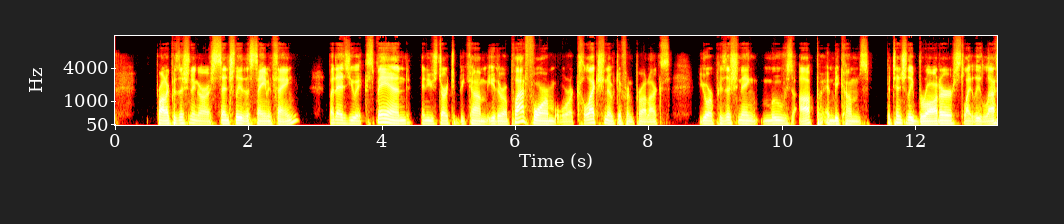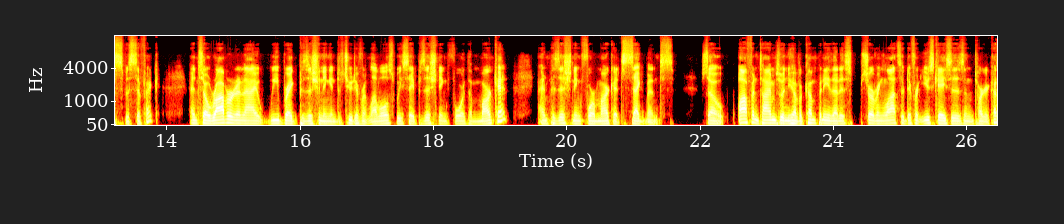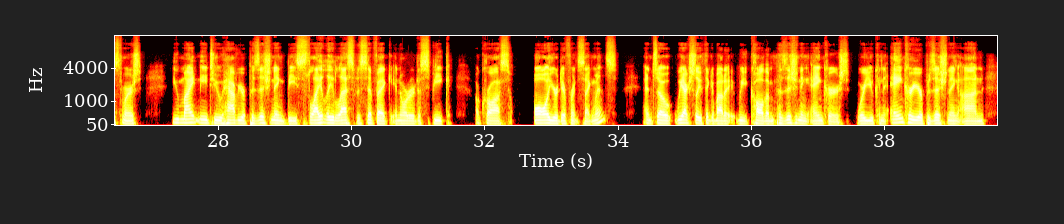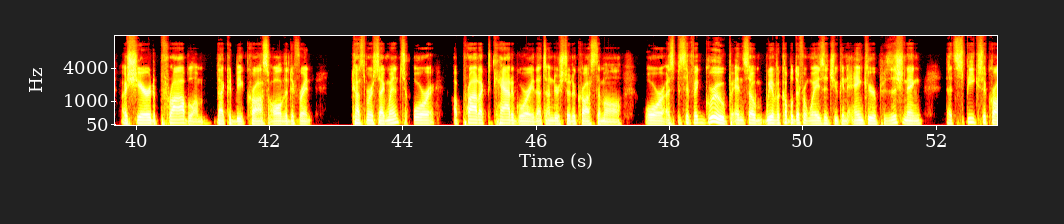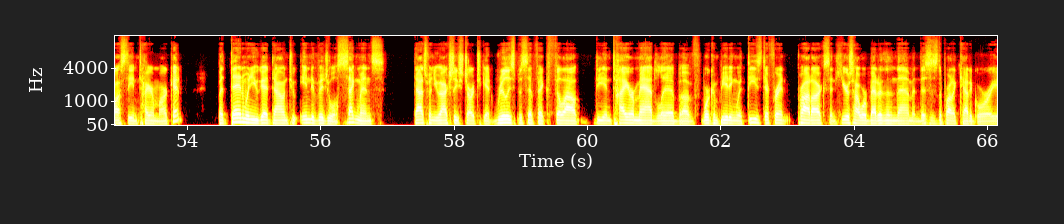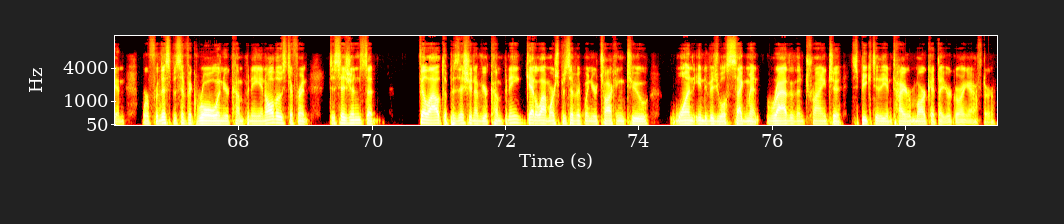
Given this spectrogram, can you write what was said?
product positioning are essentially the same thing. But as you expand and you start to become either a platform or a collection of different products, your positioning moves up and becomes potentially broader, slightly less specific. And so Robert and I, we break positioning into two different levels. We say positioning for the market and positioning for market segments. So, oftentimes, when you have a company that is serving lots of different use cases and target customers, you might need to have your positioning be slightly less specific in order to speak across all your different segments. And so we actually think about it, we call them positioning anchors, where you can anchor your positioning on a shared problem that could be across all the different customer segments or a product category that's understood across them all or a specific group. And so we have a couple different ways that you can anchor your positioning that speaks across the entire market. But then when you get down to individual segments, that's when you actually start to get really specific, fill out the entire Mad Lib of we're competing with these different products and here's how we're better than them. And this is the product category and we're for this specific role in your company and all those different decisions that fill out the position of your company get a lot more specific when you're talking to one individual segment rather than trying to speak to the entire market that you're going after.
